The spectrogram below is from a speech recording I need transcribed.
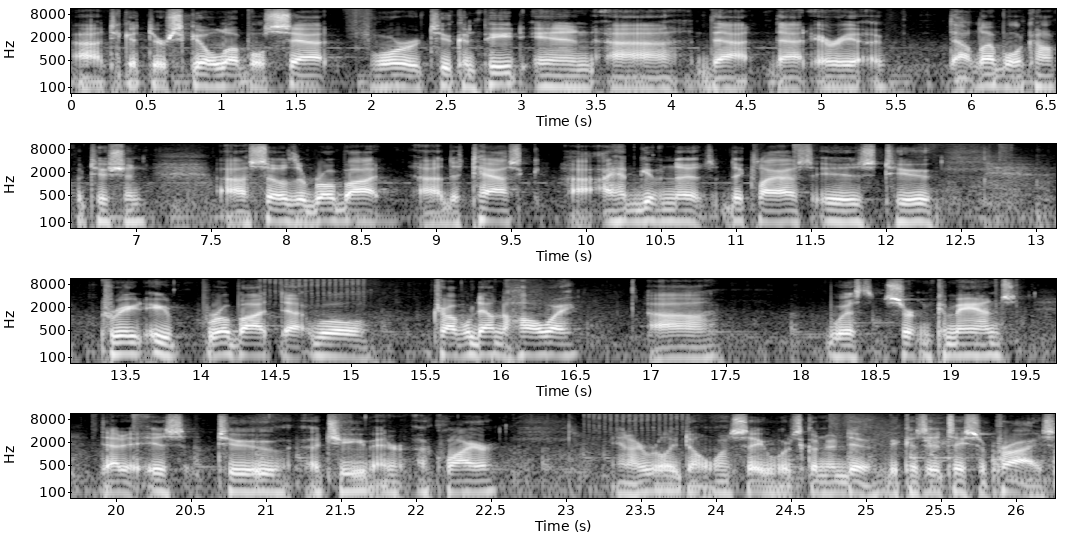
uh, to get their skill level set for to compete in uh, that that area, that level of competition. Uh, so the robot, uh, the task uh, I have given the, the class is to create a robot that will travel down the hallway with certain commands that it is to achieve and acquire and I really don't want to say what it's going to do because it's a surprise.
